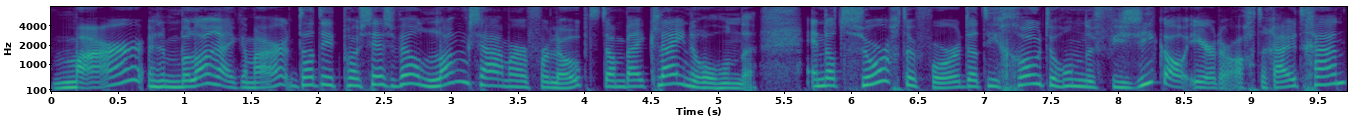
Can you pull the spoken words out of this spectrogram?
Maar, een belangrijke maar, dat dit proces wel langzamer verloopt dan bij kleinere honden. En dat zorgt ervoor dat die grote honden fysiek al eerder achteruit gaan.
